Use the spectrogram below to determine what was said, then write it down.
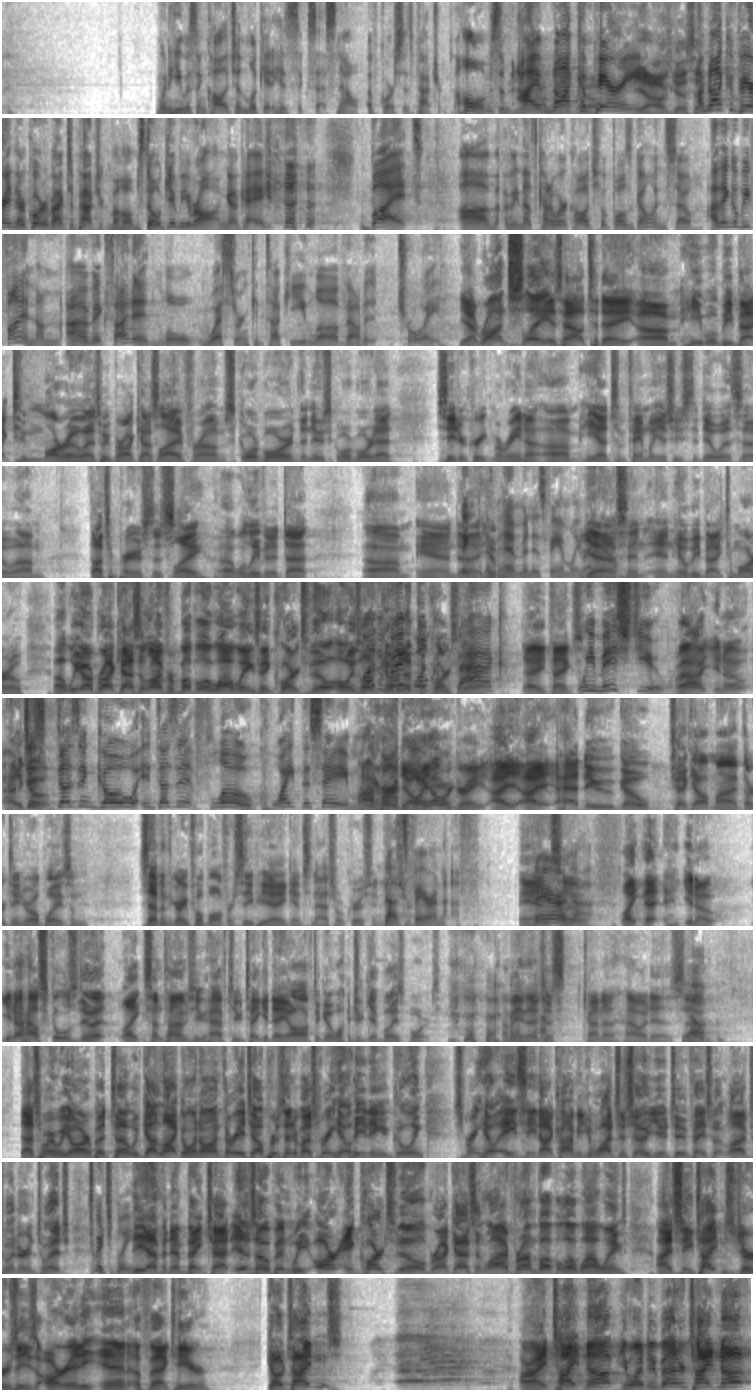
when he was in college. And look at his success now. Of course, it's Patrick Mahomes, and Yeah, I I am mean, not well, comparing. yeah, I was gonna say. I'm not comparing their quarterback to Patrick Mahomes. Don't get me wrong, okay? but. Um, I mean, that's kind of where college football is going. So I think it'll be fun. I'm, I'm excited. little Western Kentucky love out at Troy. Yeah, Ron Slay is out today. Um, he will be back tomorrow as we broadcast live from Scoreboard, the new Scoreboard at Cedar Creek Marina. Um, he had some family issues to deal with, so um, thoughts and prayers to Slay. Uh, we'll leave it at that. Um, and uh, Thinking he'll- of him and his family right now. Yes, and, and he'll be back tomorrow. Uh, we are broadcasting live from Buffalo Wild Wings in Clarksville. Always By love coming way, up to Clarksville. back. Hey, thanks. We missed you. well, you know, It to go. just doesn't go. It doesn't flow quite the same. When I you're heard y'all. here. Y'all were great. I, I had to go check out my 13 year old play some seventh grade football for CPA against National Christian. That's yesterday. fair enough. And fair so, enough. Like that, you know. You know how schools do it? Like sometimes you have to take a day off to go watch your kid play sports. I mean, that's just kind of how it is. So Yep. that's where we are. But uh, we've got a lot going on. 3HL presented by Spring Hill Heating and Cooling. SpringHillAC.com. You can watch the show YouTube, Facebook Live, Twitter, and Twitch. Twitch, please. The F&M Bank Chat is open. We are in Clarksville, broadcasting live from Buffalo Wild Wings. I see Titans jerseys already in effect here. Go Titans! All right, tighten up. You want to do better? Tighten up.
